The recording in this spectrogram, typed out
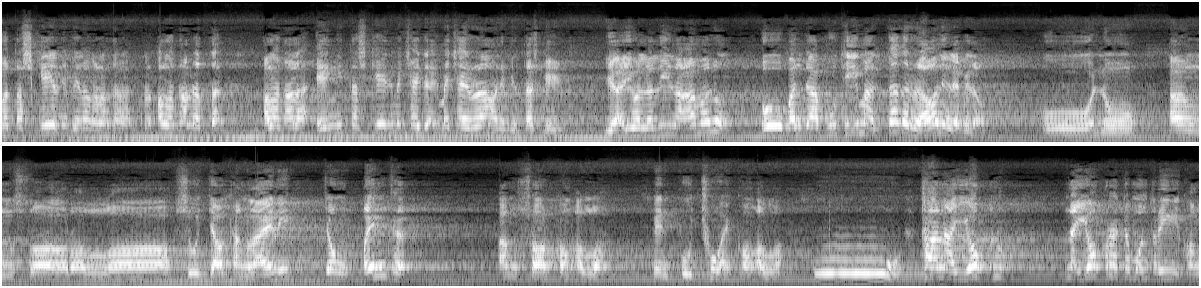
ก็ตัสกีนี่พี่น้อง Allah Taala Allah Taala Allah Taala เองนี่ตัสกีไม่ใช่ไม่ใช่เรานี่เป็นตัสกียาอัยฮัลลดีนอามานุโอ้บรรดาผู้ที่อิมันก็เรานี่แหละพี่น้องโอ้นูอังซอรัลลอฮ์สู้เจ้าทั้งหลายนี้จงเป็นเถอะอังซอรของ Allah เป็นผู้ช่วยของ Allah อู้ ถ้านายกนายกรัฐมนตรีของ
